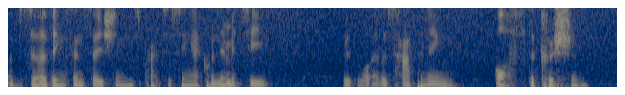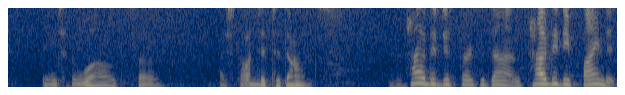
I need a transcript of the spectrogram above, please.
observing sensations, practicing equanimity with whatever's happening off the cushion into the world. So I started to dance. How did you start to dance? How did you find it?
